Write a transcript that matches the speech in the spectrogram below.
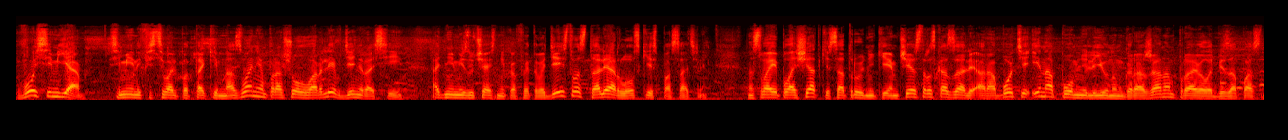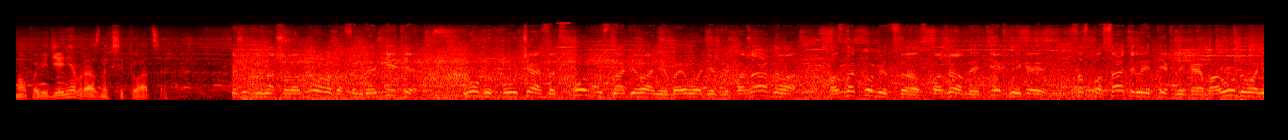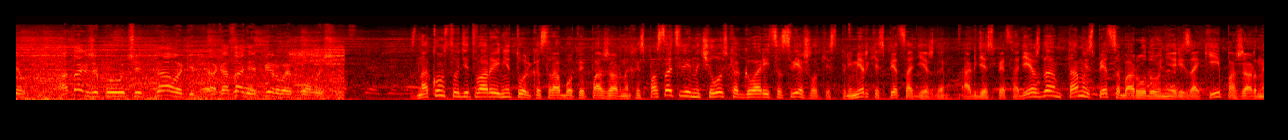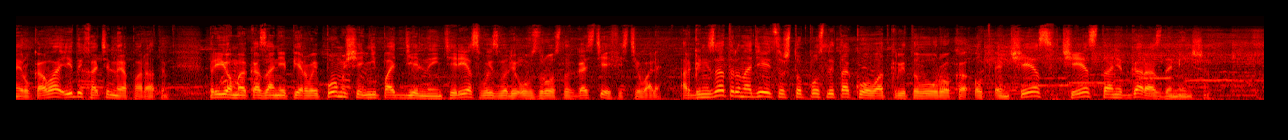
Восемь я. Семейный фестиваль под таким названием прошел в Орле в День России. Одними из участников этого действа стали орловские спасатели. На своей площадке сотрудники МЧС рассказали о работе и напомнили юным горожанам правила безопасного поведения в разных ситуациях. Жители нашего города, особенно дети, могут поучаствовать в конкурсе на одевание боевой одежды пожарного, познакомиться с пожарной техникой, со спасательной техникой, оборудованием, а также получить навыки оказания первой помощи. Знакомство детворы не только с работой пожарных и спасателей началось, как говорится, с вешалки, с примерки спецодежды. А где спецодежда, там и спецоборудование, резаки, пожарные рукава и дыхательные аппараты. Приемы оказания первой помощи неподдельный интерес вызвали у взрослых гостей фестиваля. Организаторы надеются, что после такого открытого урока от МЧС, ЧС станет гораздо меньше.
